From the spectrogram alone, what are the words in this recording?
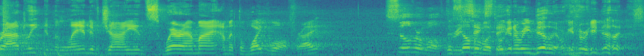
Bradley in the land of giants. Where am I? I'm at the White Wolf, right? Silver Wolf. The Silver Wolf. We're gonna redo it. We're gonna redo it.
